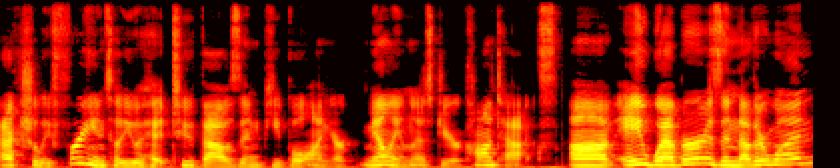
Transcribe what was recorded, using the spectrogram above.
actually free until you hit 2,000 people on your mailing list or your contacts. Um, Aweber is another one,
